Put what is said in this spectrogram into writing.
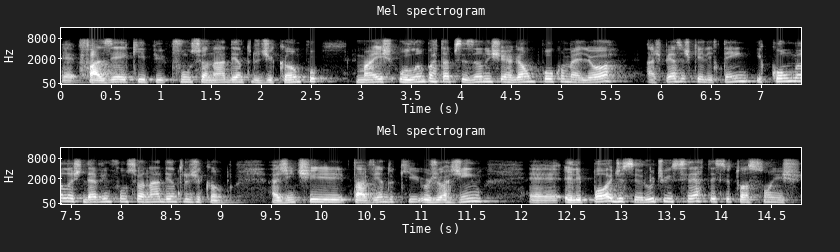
é, fazer a equipe funcionar dentro de campo, mas o Lampard está precisando enxergar um pouco melhor as peças que ele tem e como elas devem funcionar dentro de campo. A gente está vendo que o Jorginho é, ele pode ser útil em certas situações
